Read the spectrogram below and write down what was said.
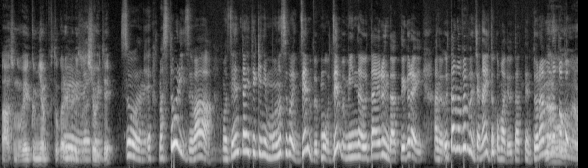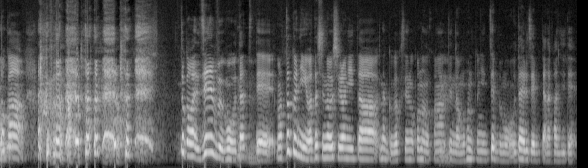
ああその「ウェイクミアップ」とかレベルで差し置いて、そうだね。えまあストーリーズはもう全体的にものすごい全部もう全部みんな歌えるんだってぐらいあの歌の部分じゃないとこまで歌ってん。ドラムのとことか とかまで全部もう歌ってて、まあ、特に私の後ろにいたなんか学生の子なのかなっていうのはもう本当に全部もう歌えるぜみたいな感じで。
